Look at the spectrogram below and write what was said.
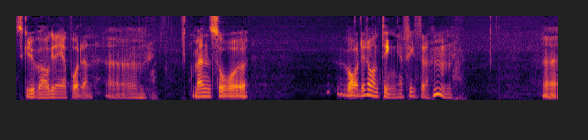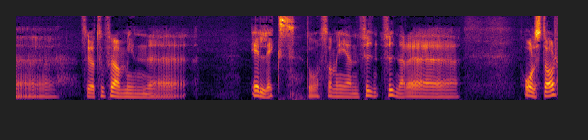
skruva och greja på den. Eh, men så var det någonting. Jag fick det hmm. Eh, så jag tog fram min LX då som är en fin, finare Allstar.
